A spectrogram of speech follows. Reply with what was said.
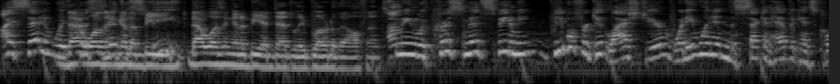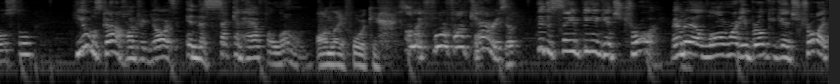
I said it with That Chris wasn't Smith's going to be speed. that wasn't going to be a deadly blow to the offense. I mean, with Chris Smith's speed, I mean, people forget last year when he went in the second half against Coastal, he almost got 100 yards in the second half alone. on like four carries. On like four or five carries. Did the same thing against Troy. Remember that long run he broke against Troy?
